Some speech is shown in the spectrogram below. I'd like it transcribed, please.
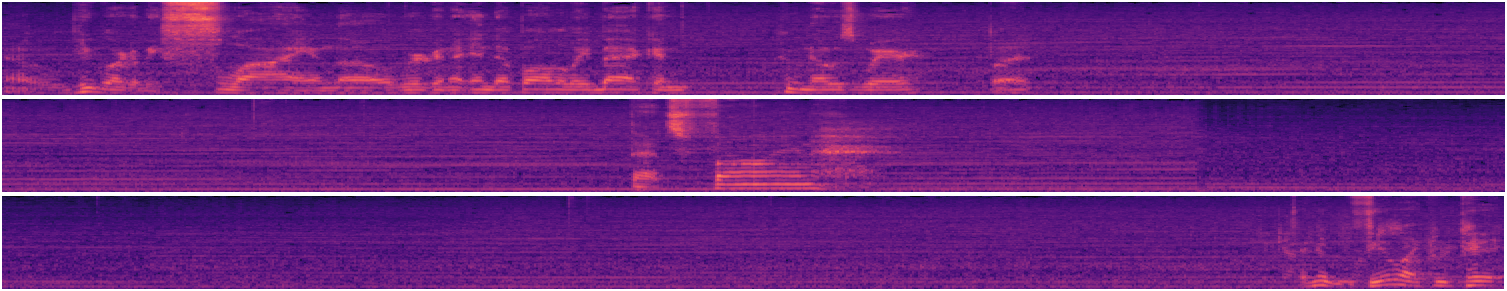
Uh, people are gonna be flying though. We're gonna end up all the way back and who knows where, but. That's fine. I didn't feel like we pit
